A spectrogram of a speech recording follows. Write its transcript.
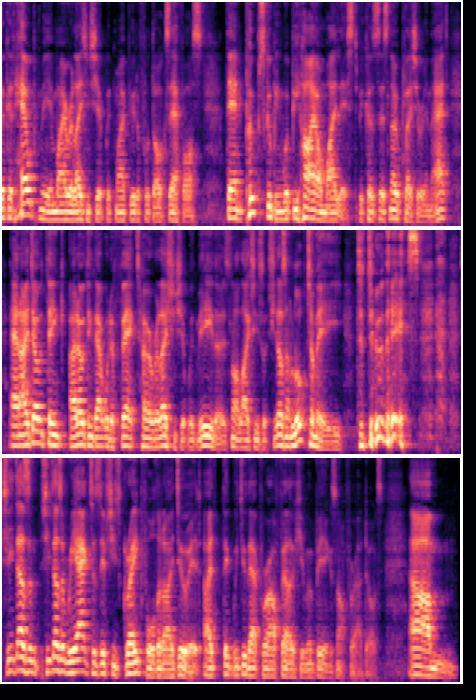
that could help me in my relationship with my beautiful dog Xephos, then poop scooping would be high on my list because there's no pleasure in that. And I don't think I don't think that would affect her relationship with me either. It's not like she's she doesn't look to me to do this. she doesn't she doesn't react as if she's grateful that I do it. I think we do that for our fellow human beings, not for our dogs. Um,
